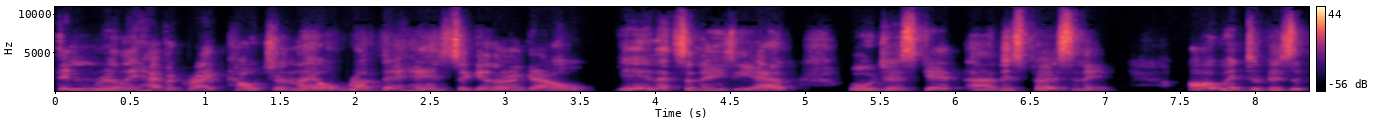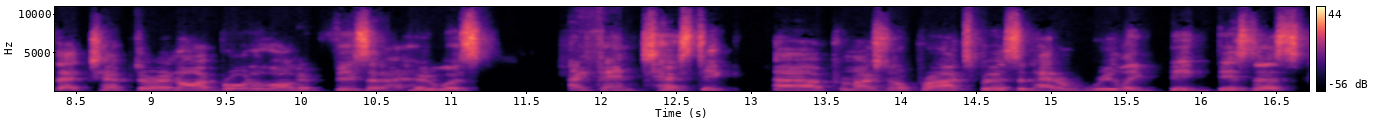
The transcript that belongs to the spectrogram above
didn't really have a great culture, and they all rubbed their hands together and go, "Oh, yeah, that's an easy out. We'll just get uh, this person in." I went to visit that chapter, and I brought along a visitor who was a fantastic uh, promotional products person, had a really big business,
